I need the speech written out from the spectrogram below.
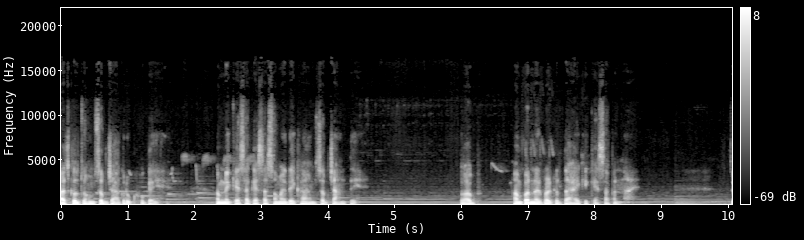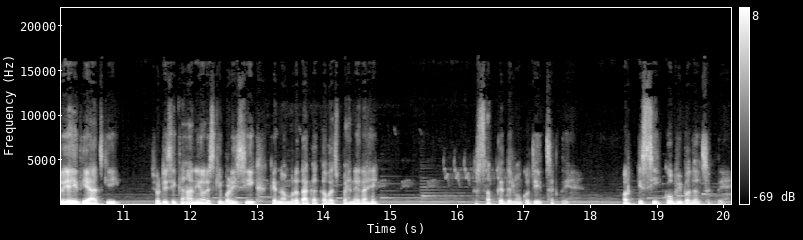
आजकल तो हम सब जागरूक हो गए हैं। हमने कैसा कैसा समय देखा हम सब जानते हैं। तो अब हम पर निर्भर करता है कि कैसा बनना है। तो यही थी आज की छोटी सी कहानी और इसकी बड़ी सीख कि नम्रता का कवच पहने रहें तो सबके दिलों को जीत सकते हैं और किसी को भी बदल सकते हैं।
